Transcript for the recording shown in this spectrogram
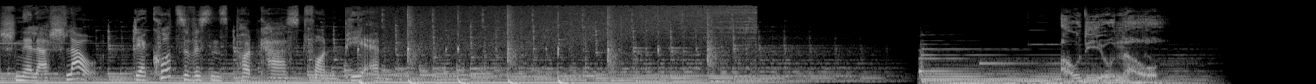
Schneller Schlau, der kurze Wissenspodcast von PM.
